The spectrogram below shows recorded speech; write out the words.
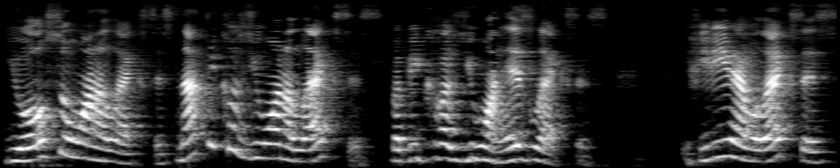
you also want a Lexus. Not because you want a Lexus, but because you want his Lexus. If you didn't have a Lexus,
